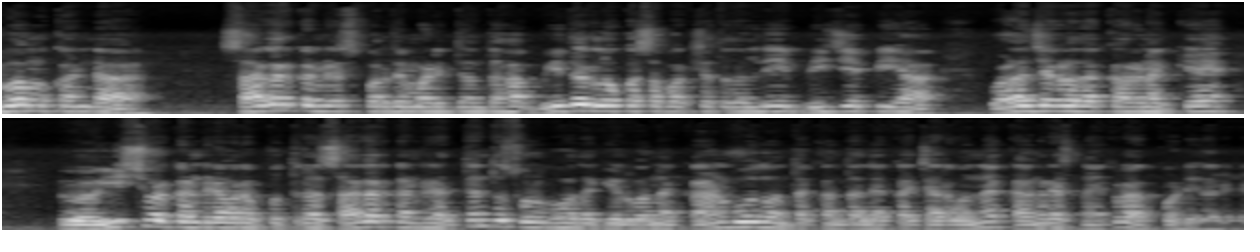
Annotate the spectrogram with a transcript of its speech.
ಯುವ ಮುಖಂಡ ಸಾಗರ್ ಖಂಡ್ರೆ ಸ್ಪರ್ಧೆ ಮಾಡಿದ್ದಂತಹ ಬೀದರ್ ಲೋಕಸಭಾ ಕ್ಷೇತ್ರದಲ್ಲಿ ಬಿಜೆಪಿಯ ಒಳಜಗಳದ ಕಾರಣಕ್ಕೆ ಈಶ್ವರ್ ಖಂಡ್ರೆ ಅವರ ಪುತ್ರ ಸಾಗರ್ ಖಂಡ್ರೆ ಅತ್ಯಂತ ಸುಲಭವಾದ ಗೆಲುವನ್ನು ಕಾಣಬಹುದು ಅಂತಕ್ಕಂಥ ಲೆಕ್ಕಾಚಾರವನ್ನು ಕಾಂಗ್ರೆಸ್ ನಾಯಕರು ಹಾಕ್ಕೊಂಡಿದ್ದಾರೆ.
